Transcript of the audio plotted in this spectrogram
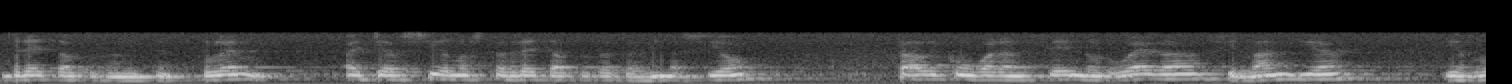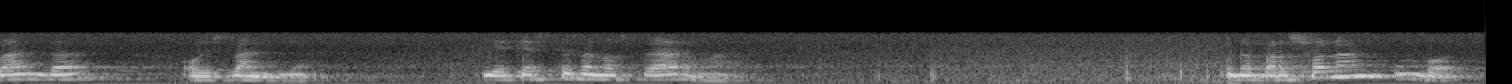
dret d'autodeterminació, volem exercir el nostre dret d'autodeterminació tal com ho van fer Noruega, Finlàndia, Irlanda o Islàndia. I aquesta és la nostra arma. Una persona, un vot.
